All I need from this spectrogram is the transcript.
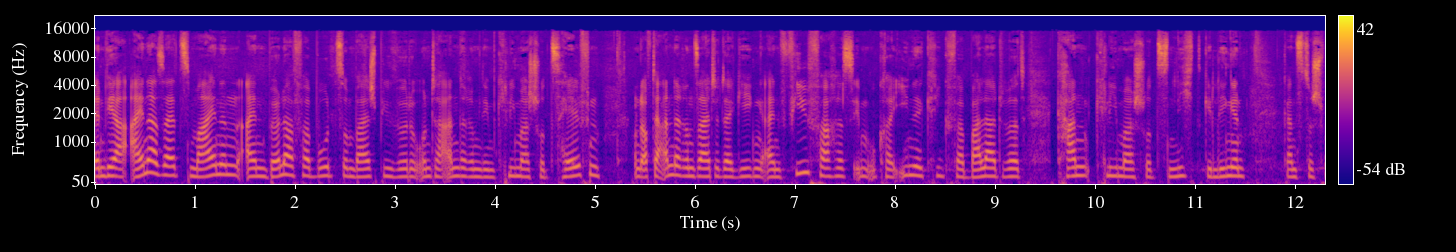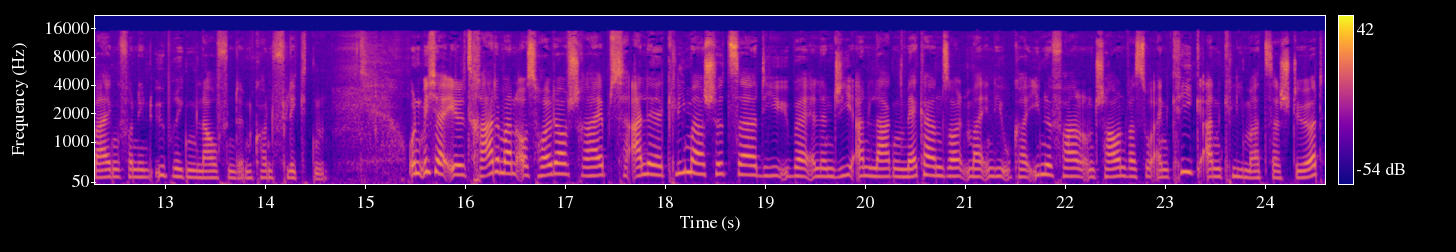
Wenn wir einerseits meinen, ein Böllerverbot zum Beispiel würde unter anderem dem Klimaschutz helfen und auf der anderen Seite dagegen ein Vielfaches im Ukraine-Krieg verballert wird, kann Klimaschutz nicht gelingen, ganz zu schweigen von den übrigen laufenden Konflikten. Und Michael Trademann aus Holdorf schreibt, alle Klimaschützer, die über LNG-Anlagen meckern, sollten mal in die Ukraine fahren und schauen, was so ein Krieg an Klima zerstört.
